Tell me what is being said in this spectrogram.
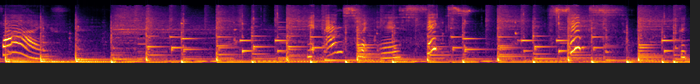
five? The answer is six. Six. Good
